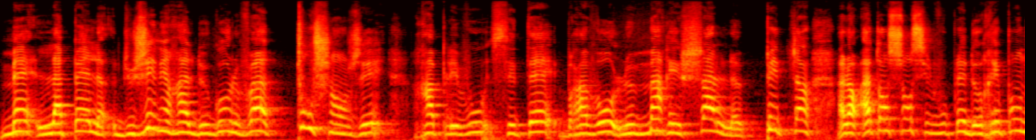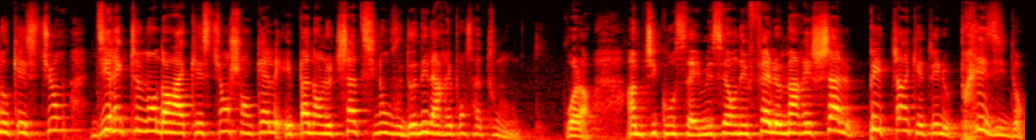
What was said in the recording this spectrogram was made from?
Mais l'appel du général de Gaulle va tout changer. Rappelez-vous, c'était, bravo, le maréchal Pétain. Alors attention, s'il vous plaît, de répondre aux questions directement dans la question, Chanquel, et pas dans le chat, sinon vous donnez la réponse à tout le monde. Voilà, un petit conseil. Mais c'est en effet le maréchal Pétain qui était le président.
